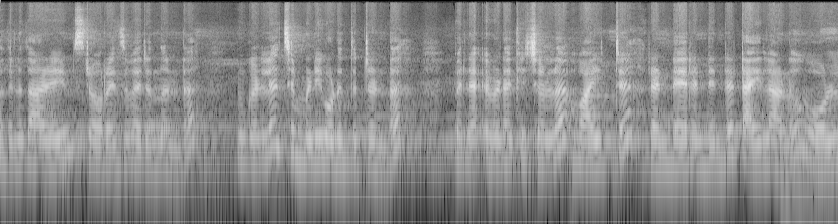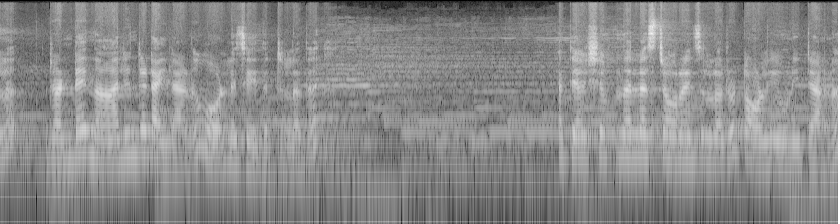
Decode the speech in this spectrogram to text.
അതിന് താഴെയും സ്റ്റോറേജ് വരുന്നുണ്ട്. മുകളിൽ ചിമ്മിണി കൊടുത്തിട്ടുണ്ട്. പിന്നെ ഇവിടെ കിച്ചണിൽ വൈറ്റ് രണ്ടേ രണ്ടിന്റെ ടൈലാണ് വോളിൽ രണ്ടേ നാലിന്റെ ടൈലാണ് വോളിൽ ചെയ്തിട്ടുള്ളത്. അത്യാവശ്യം നല്ല സ്റ്റോറേജ് ഉള്ളൊരു ടോൾ യൂണിറ്റ് ആണ്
